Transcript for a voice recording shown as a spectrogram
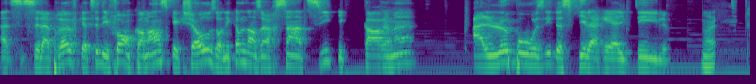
ah, c'est la preuve que, tu sais, des fois, on commence quelque chose, on est comme dans un ressenti qui est carrément à l'opposé de ce qui est la réalité. Là. Ouais. Tu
